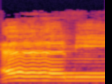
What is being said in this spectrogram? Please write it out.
حامين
